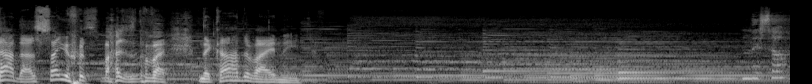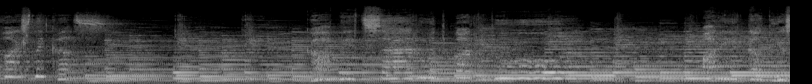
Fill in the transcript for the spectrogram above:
tādā sajūsmā, es domāju, nekāda vainīga. Nesāp vairs nekas, kāpēc sērot par to, arī tad, ja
